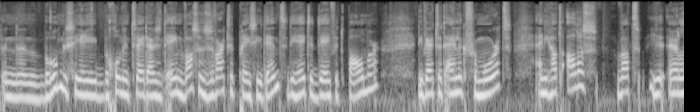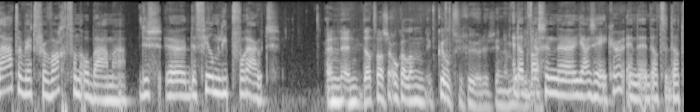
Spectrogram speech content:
een, een, beroemde serie, begon in 2001... was een zwarte president, die heette David Palmer. Die werd uiteindelijk vermoord. En die had alles wat er later werd verwacht van Obama. Dus uh, de film liep vooruit. En, en dat was ook al een cultfiguur dus in Amerika? En dat was een, uh, ja zeker. En uh, dat, dat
